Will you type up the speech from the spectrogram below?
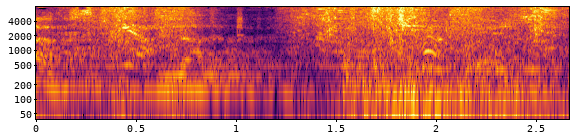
First blood.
